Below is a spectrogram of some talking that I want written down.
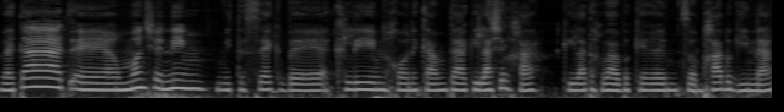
ואתה אה, המון שנים מתעסק באקלים, נכון? הקמת הקהילה שלך, קהילת אחווה בכרם, צמחה בגינה.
